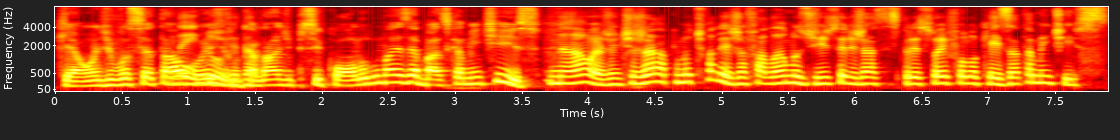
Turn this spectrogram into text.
Que é onde você está hoje. Não dúvida. quero dar uma de psicólogo, mas é basicamente isso. Não, a gente já, como eu te falei, já falamos disso, ele já se expressou e falou que é exatamente isso.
